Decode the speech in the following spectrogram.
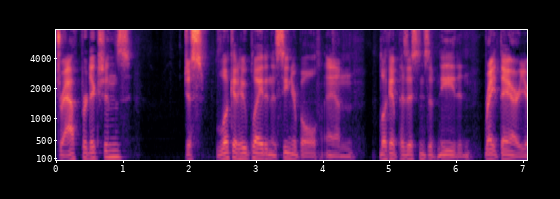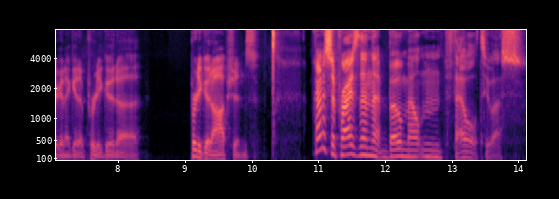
draft predictions, just look at who played in the Senior Bowl and look at positions of need, and right there you're gonna get a pretty good, uh, pretty good options. I'm kind of surprised then that Bo Melton fell to us.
